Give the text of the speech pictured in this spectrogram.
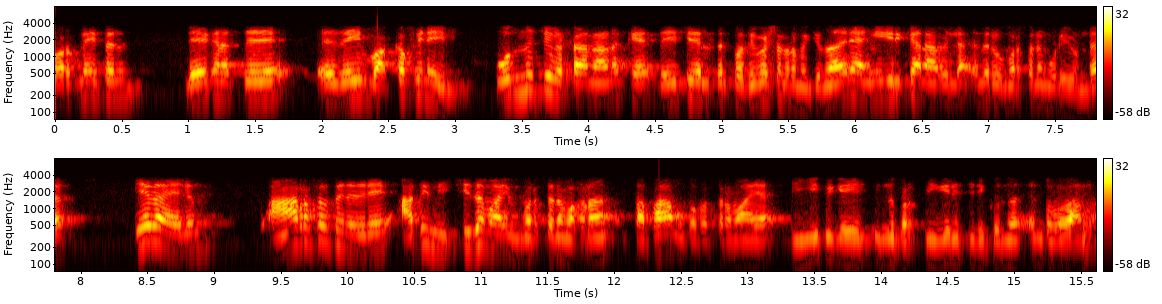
ഓർഗനൈസൻ ലേഖനത്തെയും വക്കഫിനെയും ഒന്നിച്ചു കെട്ടാനാണ് ദേശീയ തലത്തിൽ പ്രതിപക്ഷം ശ്രമിക്കുന്നത് അതിനെ അംഗീകരിക്കാനാവില്ല എന്നൊരു വിമർശനം കൂടിയുണ്ട്. ഏതായാലും ആർ എസ് എസിനെതിരെ അതിനിശ്ചിതമായ വിമർശനമാണ് സഭാ മുഖപത്രമായ ദീപികയിൽ ഇന്ന് പ്രസിദ്ധീകരിച്ചിരിക്കുന്നത് എന്നുള്ളതാണ്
